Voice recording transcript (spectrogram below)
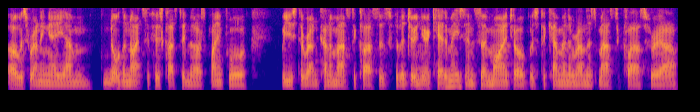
I was running a um, Northern Knights, the first class team that I was playing for. We used to run kind of master classes for the junior academies. And so my job was to come in and run this master class for our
